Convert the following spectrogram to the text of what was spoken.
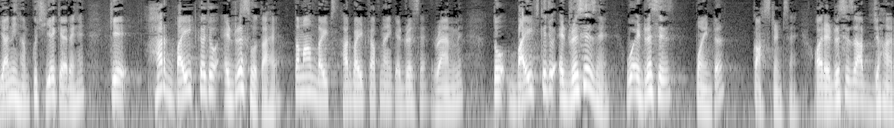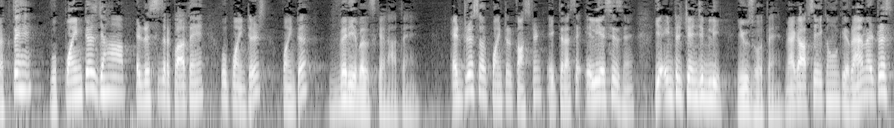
یعنی ہم کچھ یہ کہہ رہے ہیں کہ ہر بائٹ کا جو ایڈریس ہوتا ہے، تمام بائٹس ہر بائٹ کا اپنا ایک ایڈریس ہے ریم میں، تو بائٹس کے جو ایڈریس ہیں، وہ ایڈریس پوائنٹر کانسٹنٹس ہیں۔ اور ایڈریس آپ جہاں رکھتے ہیں، وہ پوائنٹر جہاں آپ ایڈریس رکھواتے ہیں، وہ پوائنٹرز پوائنٹر ویریبلس کہلاتے ہیں۔ ایڈریس اور پوائنٹر کانسٹنٹ ایک طرح سے ایلیسز ہیں یا انٹرچینجبلی یوز ہوتے ہیں۔ میں اگر آپ سے یہ کہوں کہ ریم ایڈریس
